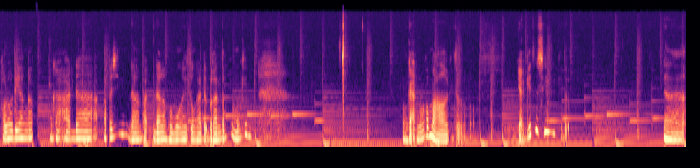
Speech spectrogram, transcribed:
kalau dianggap nggak ada apa sih dalam dalam hubungan itu nggak ada berantem mungkin nggak normal gitu ya gitu sih gitu. Nah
